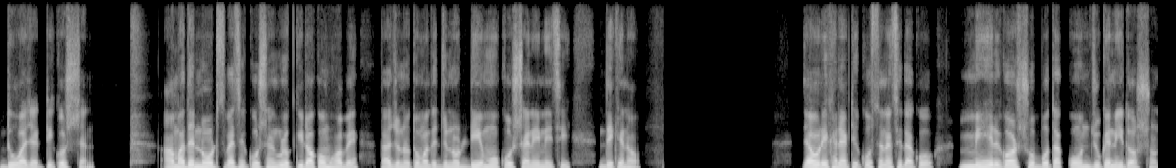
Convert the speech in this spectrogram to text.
দু হাজারটি কোশ্চেন আমাদের নোটস ব্যাচে কোশ্চেনগুলো কীরকম হবে, তার জন্য তোমাদের জন্য ডেমো কোশ্চেন এনেছি। দেখে নাও। যেমন এখানে একটি কোশ্চেন আছে, দেখো, মেহেরগড় সভ্যতা কোন যুগে নিদর্শন?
